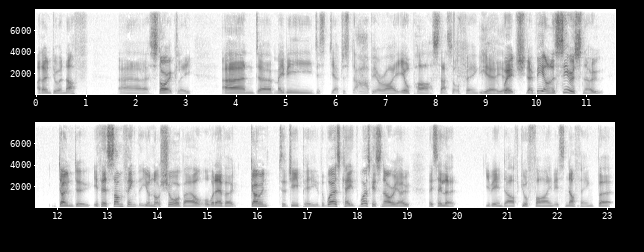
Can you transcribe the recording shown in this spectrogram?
I don't do enough uh, historically, and uh, maybe just yeah, just ah, be all right. It'll pass. That sort of thing. yeah, yeah. Which you know, be it on a serious note, don't do. If there's something that you're not sure about or whatever, go into the GP. The worst case, worst case scenario, they say, look, you're being daft. You're fine. It's nothing, but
